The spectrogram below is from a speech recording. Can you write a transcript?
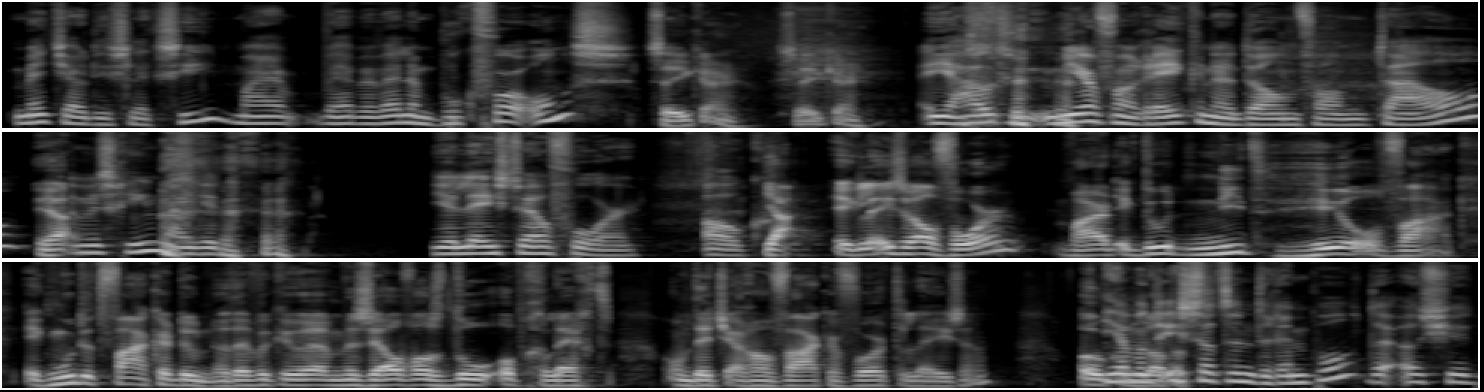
met jouw dyslexie, maar we hebben wel een boek voor ons. Zeker, zeker. En je houdt meer van rekenen dan van taal, Ja. misschien, maar je, je leest wel voor ook. Ja, ik lees wel voor, maar ik doe het niet heel vaak. Ik moet het vaker doen. Dat heb ik eh, mezelf als doel opgelegd om dit jaar gewoon vaker voor te lezen. Ook Ja, want is dat een drempel als je,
